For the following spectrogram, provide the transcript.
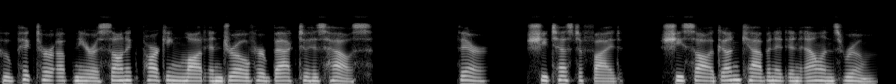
who picked her up near a Sonic parking lot and drove her back to his house. There, she testified, she saw a gun cabinet in Allen's room.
